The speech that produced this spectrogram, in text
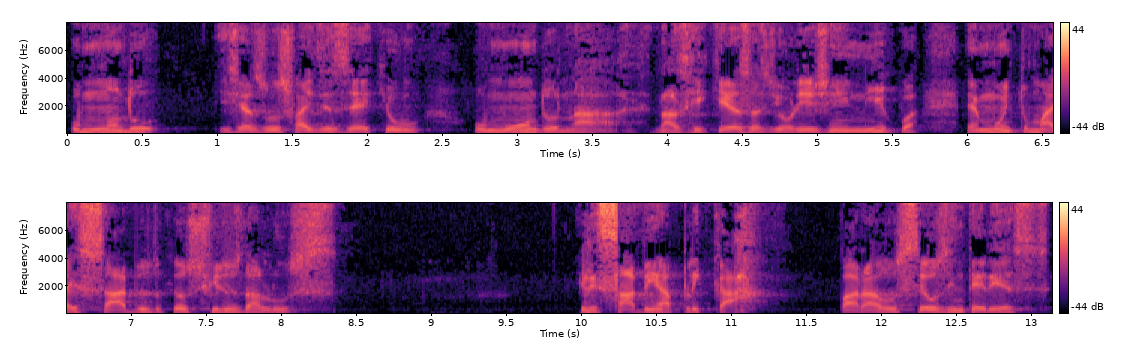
O mundo, Jesus vai dizer que o, o mundo na, nas riquezas de origem iníqua é muito mais sábio do que os filhos da luz. Eles sabem aplicar para os seus interesses.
